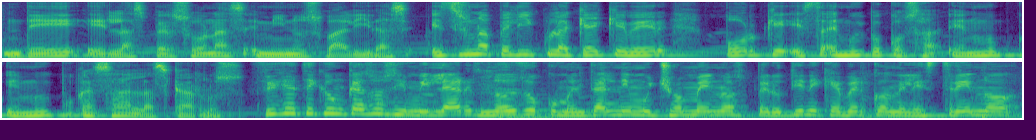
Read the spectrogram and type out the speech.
de eh, las personas minusválidas. Esta es una película que hay que ver porque está en muy, pocos, en muy, pocas salas, Carlos. Fíjate que un caso similar no es documental ni mucho menos, pero tiene que ver con el estreno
